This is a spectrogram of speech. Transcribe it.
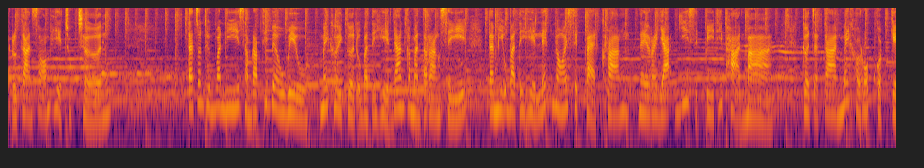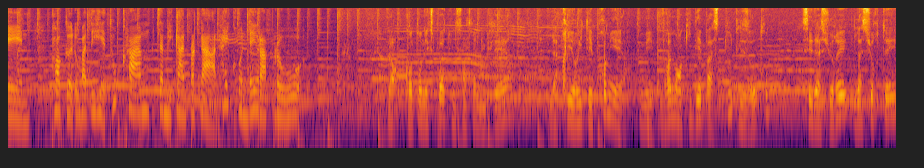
หรือการซ้อมเหตุฉุกเฉิน แต่จนถึงวันนี้สำหรับที่เบลวิลไม่เคยเกิดอุบัติเหตุด้านกัมมันตรังสี แต่มีอุบัติเหตุเล็กน้อย 18 ครั้ง ในระยะ 20 ปีที่ผ่านมา เกิดจากการไม่เคารพกฎเกณฑ์ พอเกิดอุบัติเหตุทุกครั้ง จะมีการประกาศให้คนได้รับรู้ Alors, quand on exploite une centrale nucléaire, la priorité première, mais vraiment qui dépasse toutes les autres, c'est d'assurer la sûreté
